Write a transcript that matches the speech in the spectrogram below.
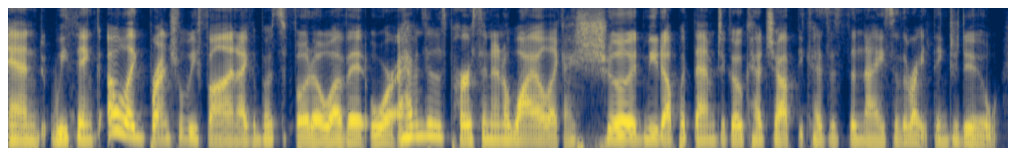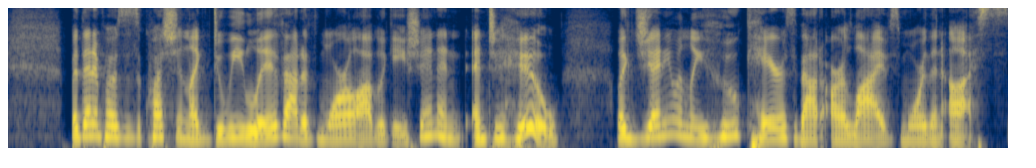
And we think, oh, like brunch will be fun. I can post a photo of it. Or I haven't seen this person in a while. Like I should meet up with them to go catch up because it's the nice or the right thing to do. But then it poses a question like, do we live out of moral obligation and and to who? Like, genuinely, who cares about our lives more than us?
